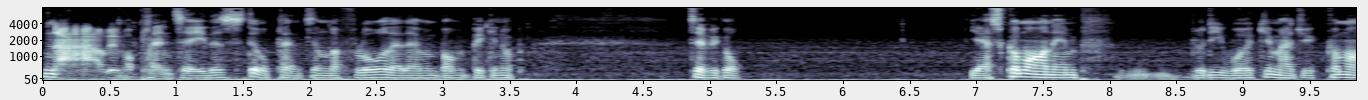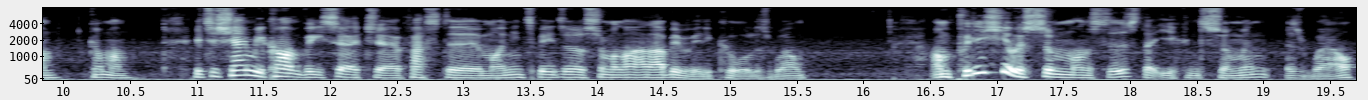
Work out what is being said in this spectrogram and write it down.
Nah, we've got plenty. There's still plenty on the floor there they haven't bothered picking up. Typical. Yes, come on, imp. Bloody work your magic. Come on, come on. It's a shame you can't research uh, faster mining speeds or something like that. That'd be really cool as well. I'm pretty sure some monsters that you can summon as well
